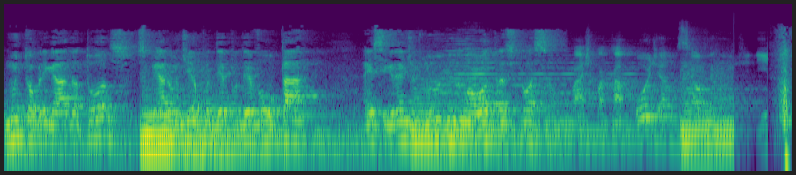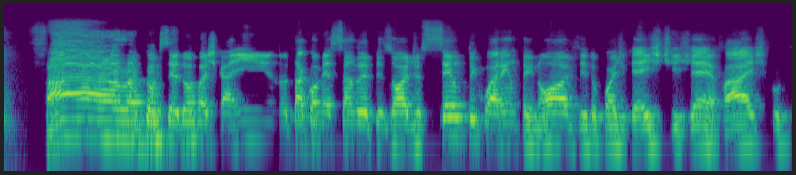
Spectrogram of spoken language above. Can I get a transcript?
Muito obrigado a todos, espero um dia poder, poder voltar a esse grande clube numa outra situação. O Vasco acabou de anunciar o Fernando Fala, torcedor vascaíno! Está começando o episódio 149 do podcast GE Vasco.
